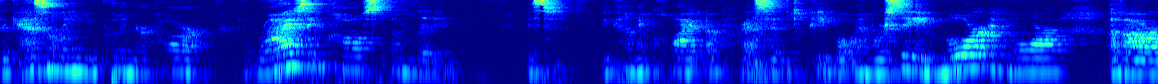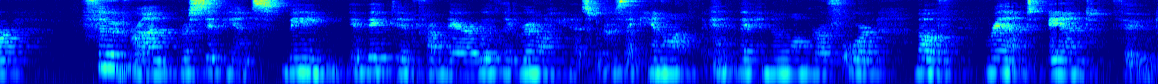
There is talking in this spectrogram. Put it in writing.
the gasoline you put in your car, rising cost of living is becoming quite oppressive to people, and we're seeing more and more of our food run recipients being evicted from their weekly rental units because they cannot they can, they can no longer afford both rent and food.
